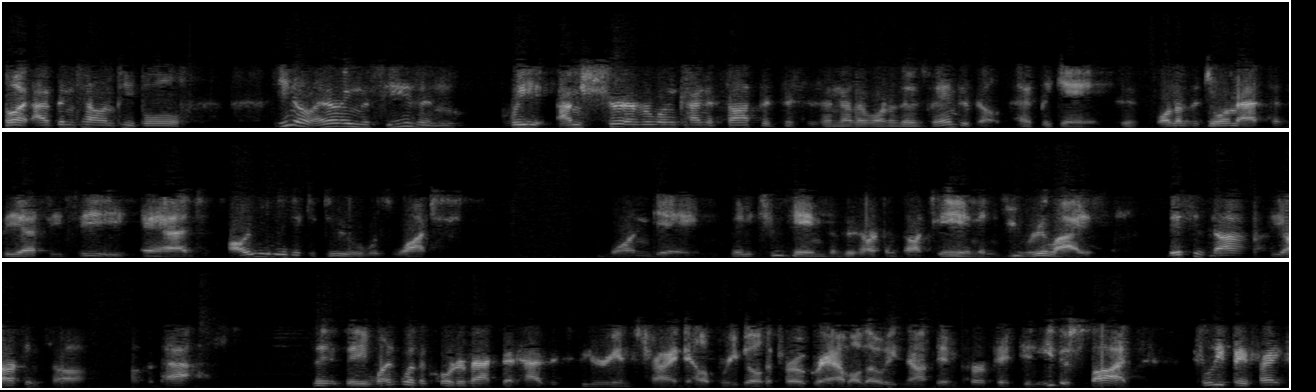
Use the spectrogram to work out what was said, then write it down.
But I've been telling people, you know, entering the season, we I'm sure everyone kind of thought that this is another one of those Vanderbilt type of games. It's one of the doormats of the SEC, and all you needed to do was watch one game, maybe two games of this Arkansas team, and you realize this is not the Arkansas of the past. They, they went with a quarterback that has experience trying to help rebuild a program, although he's not been perfect in either spot. Felipe Franks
